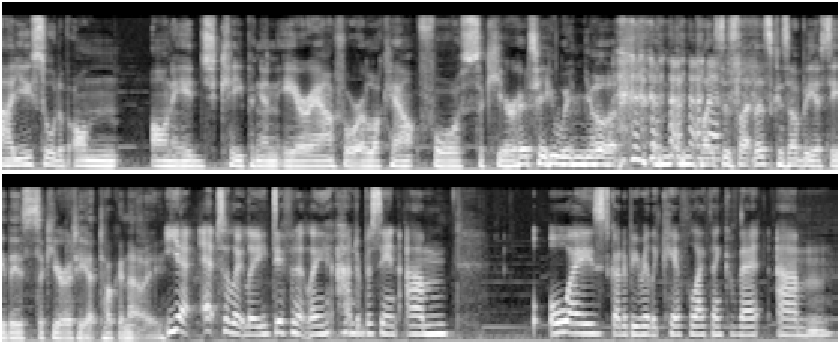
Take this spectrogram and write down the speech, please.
Are you sort of on on edge, keeping an ear out or a lookout for security when you're in, in places like this? Because obviously there's security at Tokanui. Yeah, absolutely, definitely, hundred percent. Um, always got to be really careful. I think of that. Um,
